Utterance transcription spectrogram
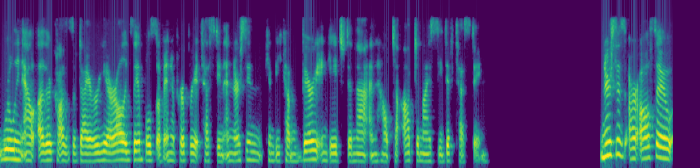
ruling out other causes of diarrhea are all examples of inappropriate testing and nursing can become very engaged in that and help to optimize C. diff testing. Nurses are also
